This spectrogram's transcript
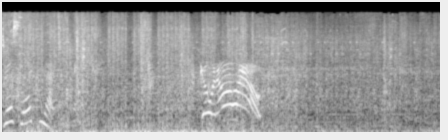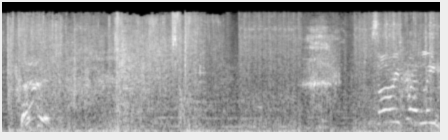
Just like that. Going all out! That's it. Sorry, friendly.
